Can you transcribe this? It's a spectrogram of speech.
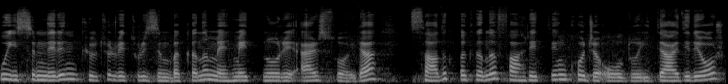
Bu isimlerin Kültür ve Turizm Bakanı Mehmet Nuri Ersoy ile Sağlık Bakanı Fahrettin Koca olduğu iddia ediliyor.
